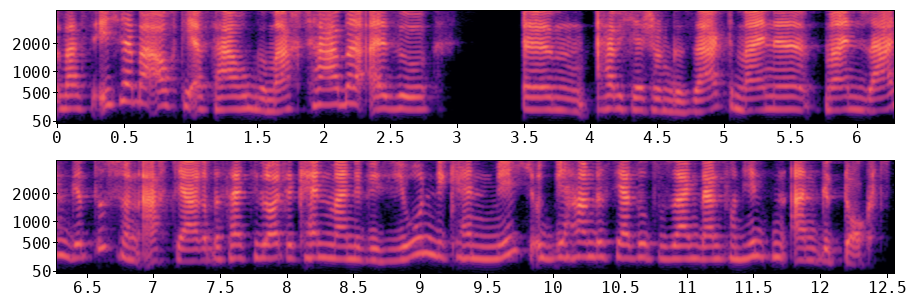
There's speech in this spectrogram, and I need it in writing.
was ich aber auch die Erfahrung gemacht habe, also ähm, habe ich ja schon gesagt, meine, meinen Laden gibt es schon acht Jahre. Das heißt, die Leute kennen meine Vision, die kennen mich und wir haben das ja sozusagen dann von hinten angedockt.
